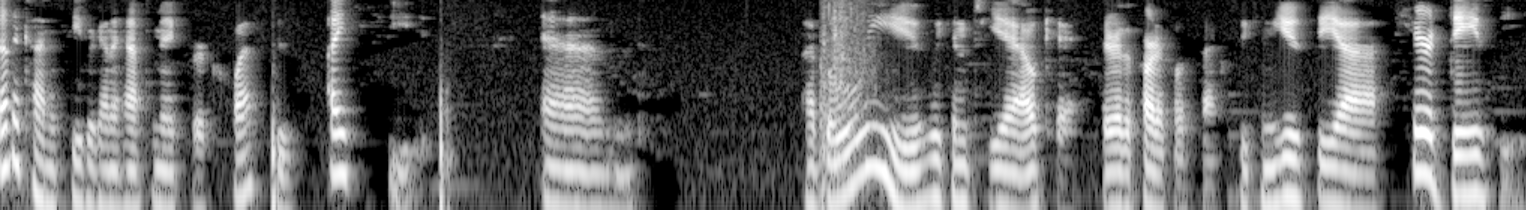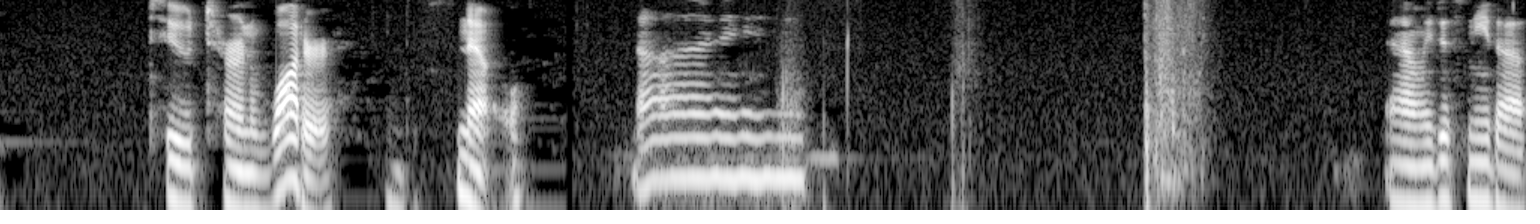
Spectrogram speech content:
Another kind of seed we're going to have to make for a quest is ice seeds. And I believe we can, yeah, okay, there are the particle effects. We can use the uh, Daisy to turn water into snow. Nice. And we just need uh,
